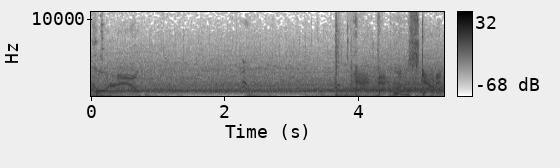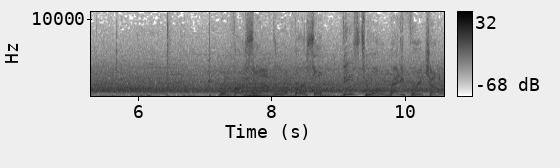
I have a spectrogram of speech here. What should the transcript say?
corner. One scouted. Reversal after reversal. These two are ready for each other.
